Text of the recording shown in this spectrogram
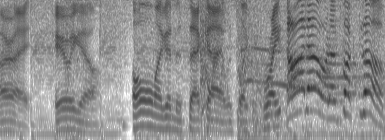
All right, here we go. Oh my goodness, that guy was like right. Oh no, and I fucked it up.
